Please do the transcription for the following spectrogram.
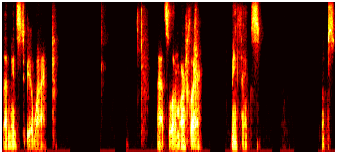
That needs to be a y. That's a little more clear. Methinks. Oops.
